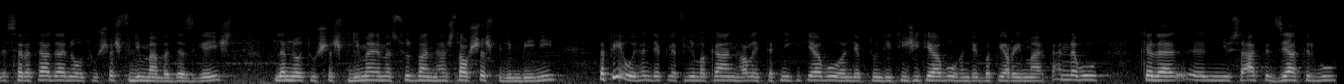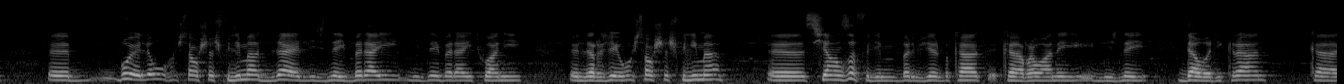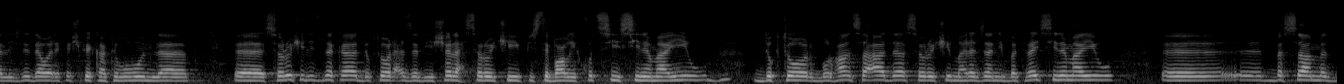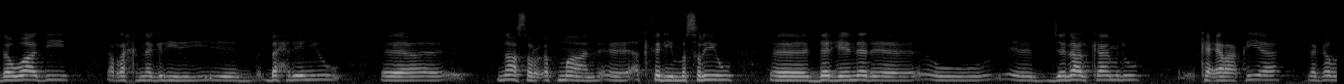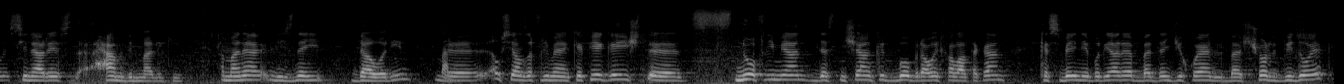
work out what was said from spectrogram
لە سەرەتادا نەوەت و شەش فلیممان بە دەست گەیشت، لەم نەوەت و شەش فلیمە ئێمە سوودمان لە هەشتا و شەش فلیم بینی، بە پێی ئەوەی هەندێک لە فلیمەکان هەڵەی تەکنیکی تیا بوو، هەندێک تووندی تیژی تیا بوو، هەندێک بە پێی ڕینمایەکان نەبوو ک لە نیو سەعات زیاتر بوو. بۆیە لەو هەشتا و شەش فلیمە درایە لیجنەی بەرایی، لیجنەی بەرایی توانی لە رژێی ئەو هەشتا و شەش فلیمە سیانزە فلیم بەربژێر بکات کە رەوانەی لیجنەی داوەری کران کە لیجنەی داوەرێکەش پێکهاتەبوون لە سەرۆکی لیجنەکە دکتۆر عزەدین شەلح سەرۆکی فیستیڤاڵی قودسی سینەمایی و دکتۆر بورهان سەعادە سەرۆکی مەهرەجانی بەترای سینەمایی و بەسامە دەوادی ڕەخنەگری بەحرێنی و ناسڕ عوسمان ئەکتەری مصڕی و دەرهێنەر و جەلال کامل و کە عێراقییە لەگەڵ سینارێست حامد المالکی ئەمانە لیزنەی داوەرین ئەو سیانزە فلیمەیان کە پێگەیشت نۆ فلیمیان دەستنیشان کرد بۆ براوەی خەڵاتەکان کە سبەینێ بڕیارە بە دەنگی خۆیان بە شۆرت ڤیدۆیەک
